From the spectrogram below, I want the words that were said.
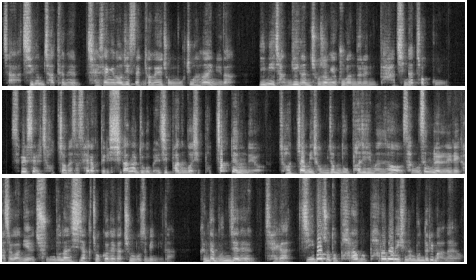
자, 지금 차트는 재생에너지 섹터 내 종목 중 하나입니다. 이미 장기간 조정의 구간들은 다 지나쳤고 슬슬 저점에서 세력들이 시간을 두고 매집하는 것이 포착되는데요. 저점이 점점 높아지면서 상승 랠리를 가져가기에 충분한 시작 조건을 갖춘 모습입니다. 근데 문제는 제가 찝어줘도 팔아, 팔아버리시는 분들이 많아요.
